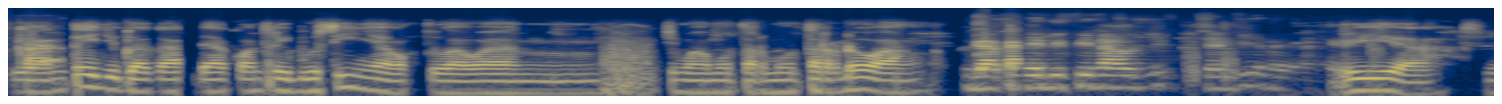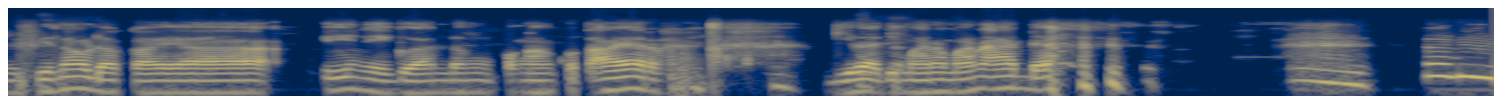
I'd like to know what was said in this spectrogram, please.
Kante juga gak ada kontribusinya waktu lawan cuma muter-muter doang. Gak kayak di final champion ya. Iya, semifinal udah kayak ini gelandang pengangkut air. Gila di mana-mana ada. Aduh,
